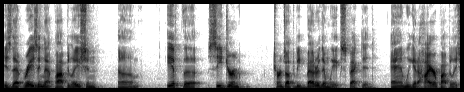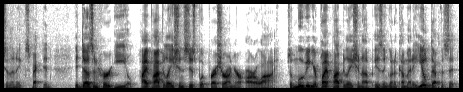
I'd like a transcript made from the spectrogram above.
is that raising that population, um, if the seed germ turns out to be better than we expected, and we get a higher population than expected, it doesn't hurt yield. High populations just put pressure on your ROI. So moving your plant population up isn't going to come at a yield deficit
